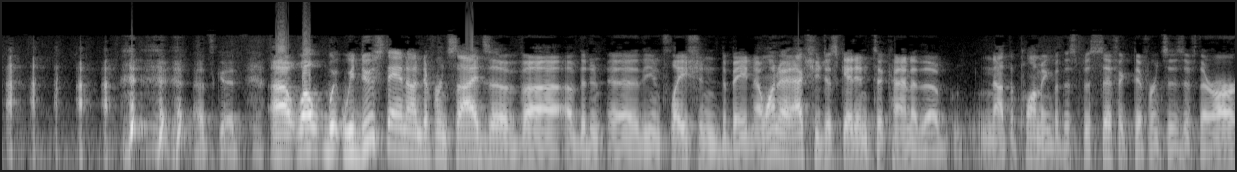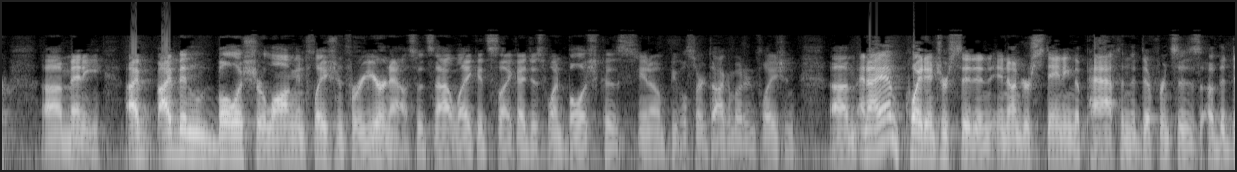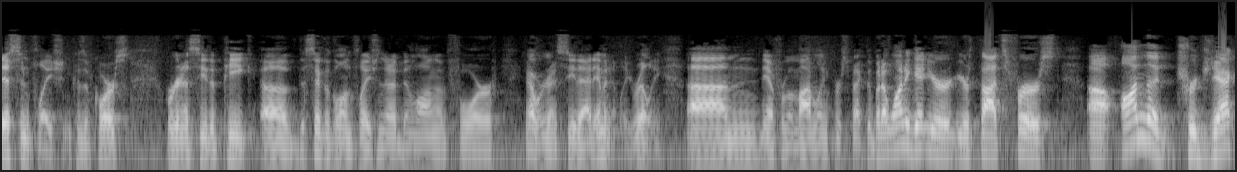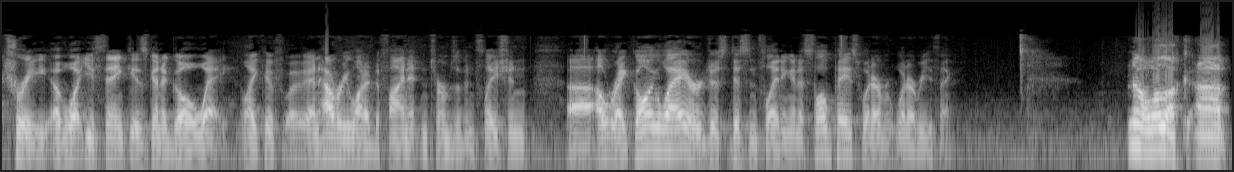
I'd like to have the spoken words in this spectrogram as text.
That's good. Uh, well, we, we, do stand on different sides of uh, of the uh, the inflation debate, and I want to actually just get into kind of the not the plumbing, but the specific differences, if there are uh, many. I've I've been bullish or long inflation for a year now, so it's not like it's like I just went bullish because you know people started talking about inflation. Um, and I am quite interested in in understanding the path and the differences of the disinflation, because of course we're going to see the peak of the cyclical inflation that I've been longing for. Yeah, we're going to see that imminently, really, um, you know, from a modeling perspective. But I want to get your, your thoughts first uh, on the trajectory of what you think is going to go away, like if and however you want to define it in terms of inflation uh, outright going away or just disinflating at a slow pace, whatever whatever you think. No, well, look, uh,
